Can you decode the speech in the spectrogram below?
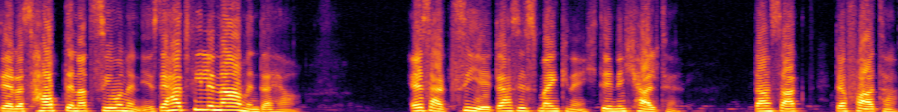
der das Haupt der Nationen ist. Er hat viele Namen, der Herr. Er sagt, siehe, das ist mein Knecht, den ich halte. Dann sagt der Vater,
